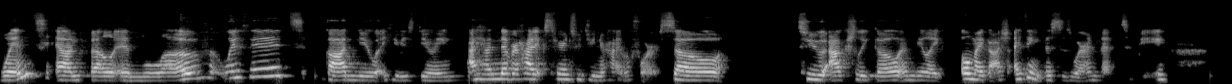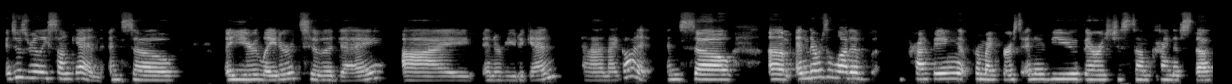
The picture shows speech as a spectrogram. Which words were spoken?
went and fell in love with it. God knew what he was doing. I had never had experience with junior high before. So to actually go and be like, oh my gosh, I think this is where I'm meant to be, it just really sunk in. And so a year later to the day, I interviewed again and I got it. And so, um, and there was a lot of prepping for my first interview. There was just some kind of stuff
